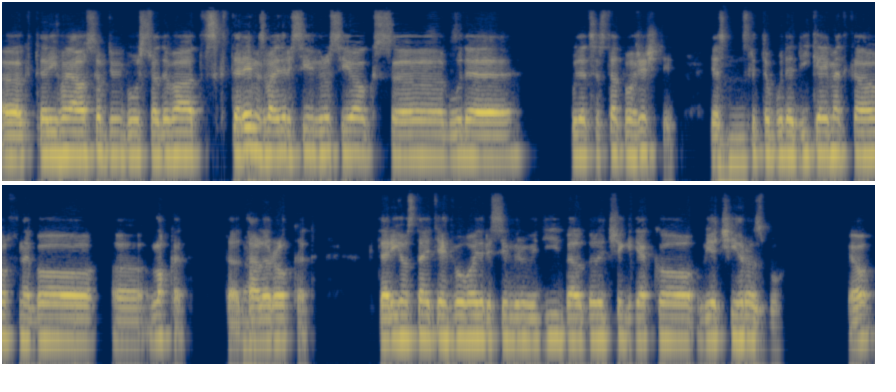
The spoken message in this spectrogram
eh, kterýho já osobně budu sledovat, s kterým z wide receiveru Seahawks eh, bude, bude cestat po hřišti. Jestli mm-hmm. to bude DK Metcalf nebo uh, Lockett, Tyler Lockett, kterýho z těch dvou wide receiverů vidí Bel Belichick jako větší hrozbu. Jo?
